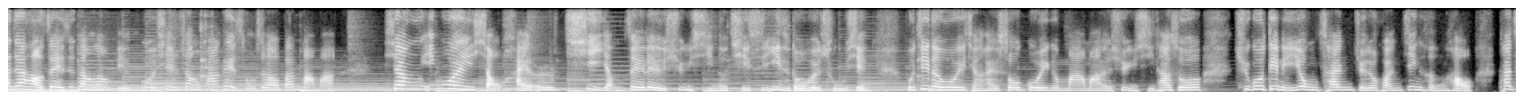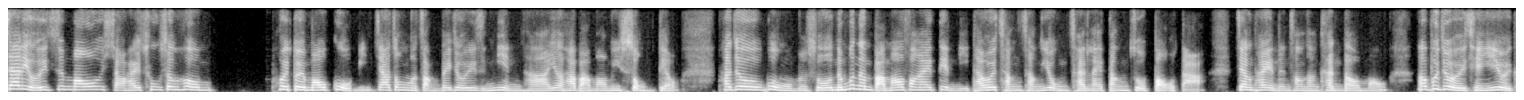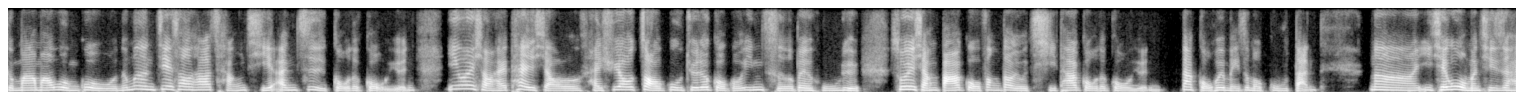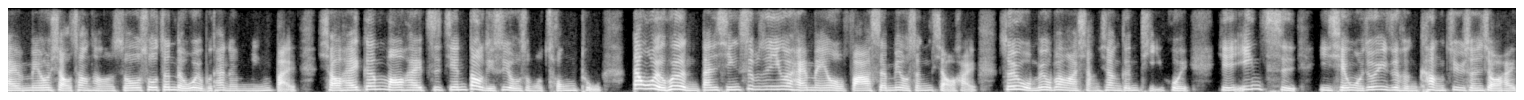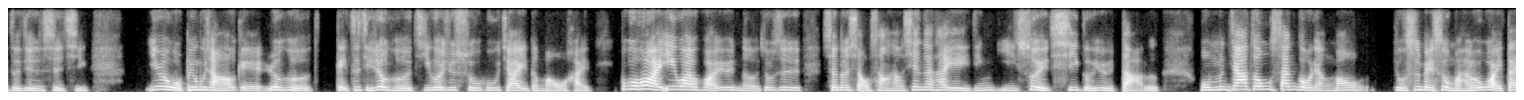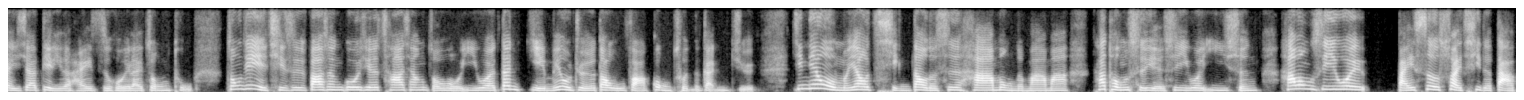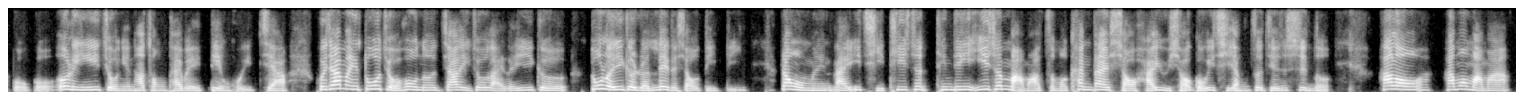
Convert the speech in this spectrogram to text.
大家好，这里是浪浪别哭的线上 Podcast，我是老板妈妈。像因为小孩而弃养这一类的讯息呢，其实一直都会出现。我记得我以前还收过一个妈妈的讯息，她说去过店里用餐，觉得环境很好，她家里有一只猫，小孩出生后。会对猫过敏，家中的长辈就一直念他，要他把猫咪送掉。他就问我们说，能不能把猫放在店里？他会常常用餐来当做报答，这样他也能常常看到猫。那不久以前也有一个妈妈问过我，能不能介绍他长期安置狗的狗园？因为小孩太小了，还需要照顾，觉得狗狗因此而被忽略，所以想把狗放到有其他狗的狗园，那狗会没这么孤单。那以前我们其实还没有小唱场的时候，说真的，我也不太能明白小孩跟毛孩之间到底是有什么冲突。但我也会很担心，是不是因为还没有发生，没有生小孩，所以我没有办法想象跟体会。也因此，以前我就一直很抗拒生小孩这件事情，因为我并不想要给任何给自己任何机会去疏忽家里的毛孩。不过后来意外怀孕了，就是生了小畅畅，现在他也已经一岁七个月大了。我们家中三狗两猫，有事没事我们还会外带一下店里的孩子回来。中途中间也其实发生过一些擦枪走火意外，但也没有觉得到无法共存的感觉。今天我们要请到的是哈梦的妈妈，她同时也是一位医生。哈梦是一位白色帅气的大狗狗。二零一九年，他从台北店回家，回家没多久后呢，家里就来了一个多了一个人类的小弟弟。让我们来一起听听听听医生妈妈怎么看待小孩与小狗一起养这件事呢？Hello，哈莫妈妈。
